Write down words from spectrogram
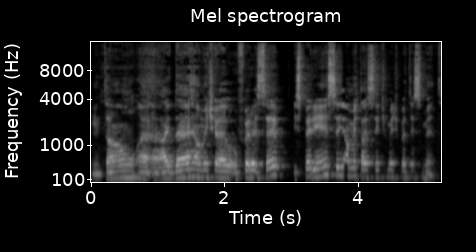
Então, é, a ideia realmente é oferecer experiência e aumentar esse sentimento de pertencimento.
